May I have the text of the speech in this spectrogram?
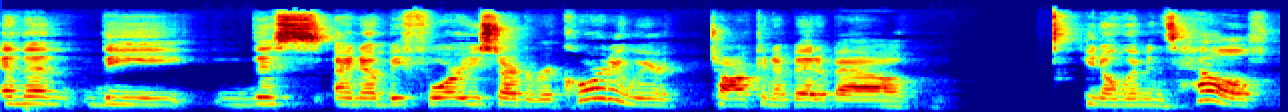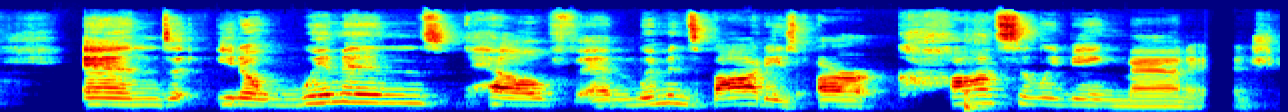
And then the this I know before you started recording, we were talking a bit about you know women's health. And, you know, women's health and women's bodies are constantly being managed.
